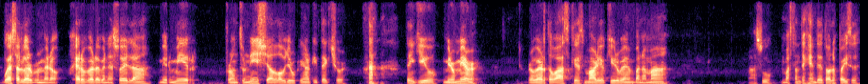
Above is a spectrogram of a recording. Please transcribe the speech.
voy a saludar primero. Herbert de Venezuela. Mirmir. From Tunisia. Love European Architecture. Thank you. Mirmir. Roberto Vázquez. Mario Kirben. Panamá. Ah, su, bastante gente de todos los países.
